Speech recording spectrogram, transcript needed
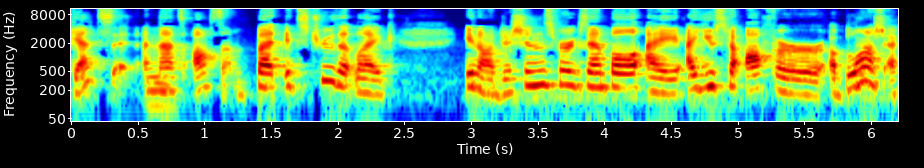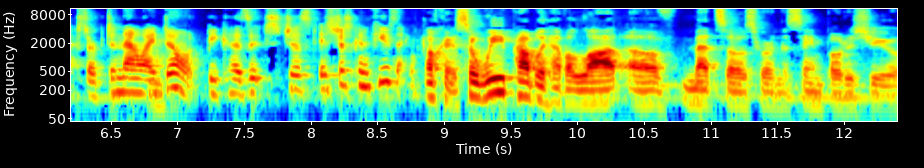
gets it and Mhm. that's awesome but it's true that like in auditions for example i i used to offer a blanche excerpt and now Mm. i don't because it's just it's just confusing Okay, so we probably have a lot of mezzos who are in the same boat as you.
